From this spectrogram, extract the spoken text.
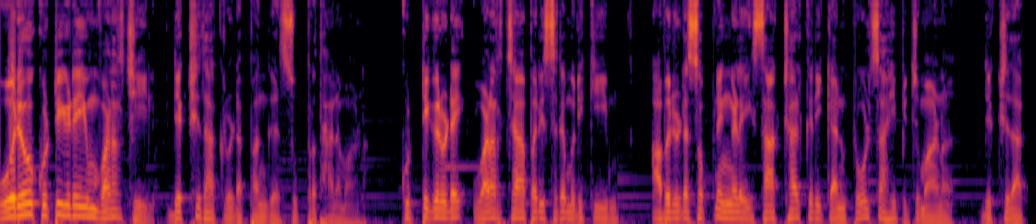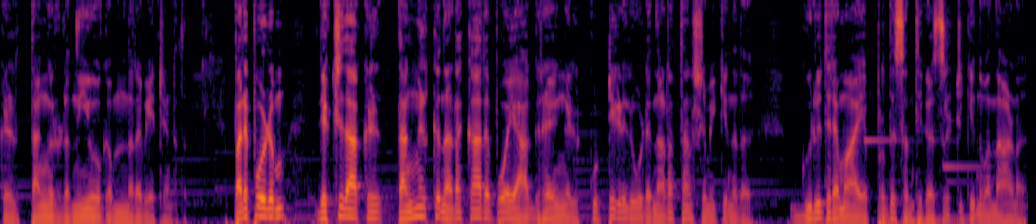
ഓരോ കുട്ടിയുടെയും വളർച്ചയിൽ രക്ഷിതാക്കളുടെ പങ്ക് സുപ്രധാനമാണ്. കുട്ടികളുടെ വളർച്ചാ പരിസരമൊരുക്കിയും അവരുടെ സ്വപ്നങ്ങളെ സാക്ഷാത്കരിക്കാൻ പ്രോത്സാഹിപ്പിച്ചുമാണ് രക്ഷിതാക്കൾ തങ്ങളുടെ നിയോഗം നിറവേറ്റേണ്ടത്. പലപ്പോഴും രക്ഷിതാക്കൾ തങ്ങൾക്ക് നടക്കാതെ പോയ ആഗ്രഹങ്ങൾ കുട്ടികളിലൂടെ നടത്താൻ ശ്രമിക്കുന്നത് ഗുരുതരമായ പ്രതിസന്ധികൾ സൃഷ്ടിക്കുന്നുവെന്നാണ്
